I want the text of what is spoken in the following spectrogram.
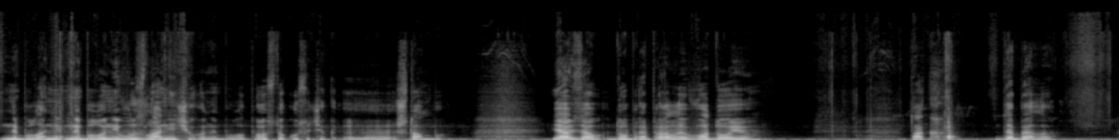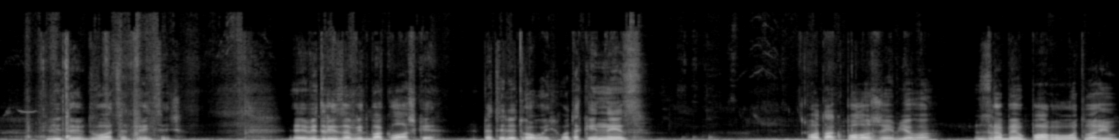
Не було, не було ні вузла, нічого не було. Просто кусочок е, штамбу. Я взяв добре пролив водою. Так, дебело. Літрів 20-30. Е, Відрізав від баклажки 5-літровий отакий низ. Отак положив його. Зробив пару отворів,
